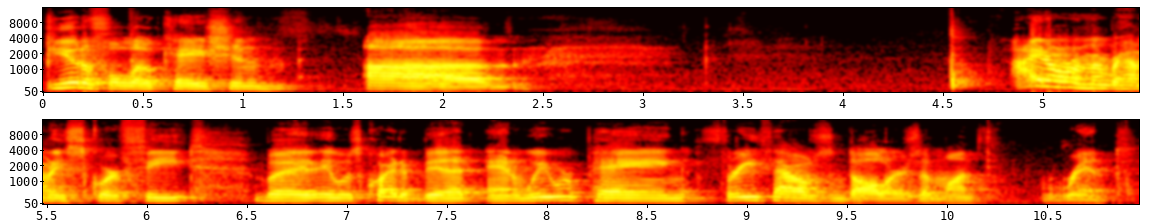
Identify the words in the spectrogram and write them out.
Beautiful location. Um, I don't remember how many square feet, but it was quite a bit, and we were paying $3,000 a month rent.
